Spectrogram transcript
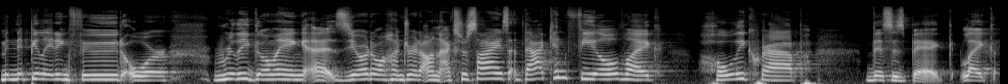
manipulating food or really going at 0 to 100 on exercise, that can feel like holy crap, this is big. Like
